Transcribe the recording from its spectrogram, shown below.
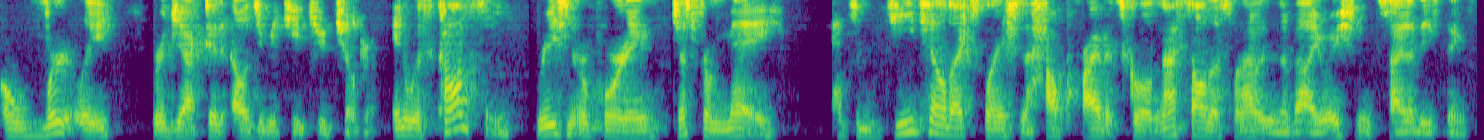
overtly rejected LGBTQ children. In Wisconsin, recent reporting just from May had some detailed explanation of how private schools, and I saw this when I was in the evaluation side of these things,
